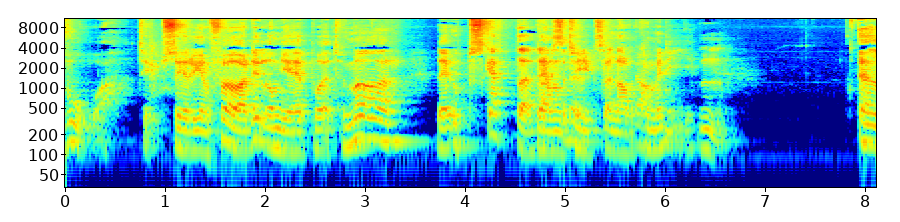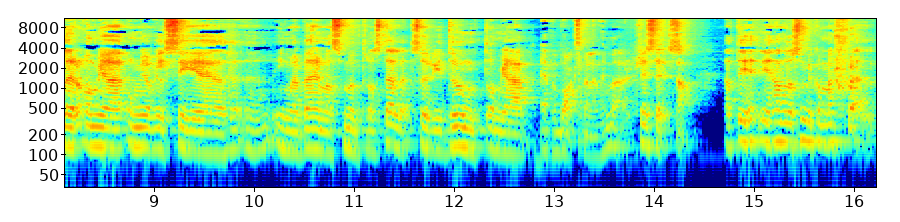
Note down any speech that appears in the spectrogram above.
2. Typ, så är det ju en fördel om jag är på ett humör där jag uppskattar den Absolut. typen av Ja. komedi. Eller om jag, om jag vill se uh, Ingmar Bergmans Smultronstället så är det ju dumt om jag är på baksmällan humör. Precis. Ja. Att det, det handlar så mycket om mig själv.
